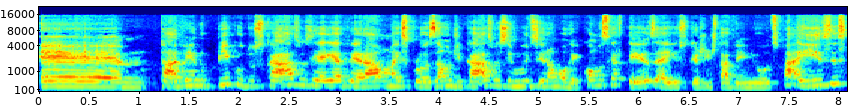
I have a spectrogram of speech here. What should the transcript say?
É, tá havendo pico dos casos e aí haverá uma explosão de casos e muitos irão morrer. Com certeza, é isso que a gente está vendo em outros países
